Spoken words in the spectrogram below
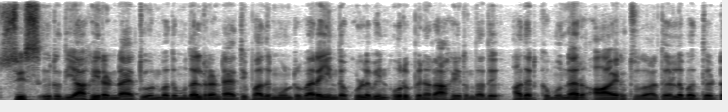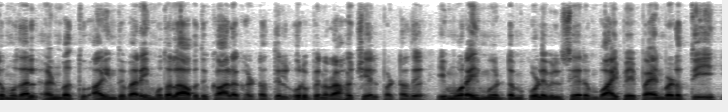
சுவிஸ் இறுதியாக இரண்டாயிரத்தி ஒன்பது முதல் இரண்டாயிரத்தி பதிமூன்று வரை இந்த குழுவின் உறுப்பினராக இருந்தது. அதற்கு முன்னர் ஆயிரத்தி தொள்ளாயிரத்தி எழுபத்தி எட்டு முதல் எண்பத்து ஐந்து வரை முதலாவது காலகட்டத்தில் உறுப்பினராக செயல்பட்டது. இம்முறை மீண்டும் குழுவில் சேரும் வாய்ப்பை பயன்படுத்தி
